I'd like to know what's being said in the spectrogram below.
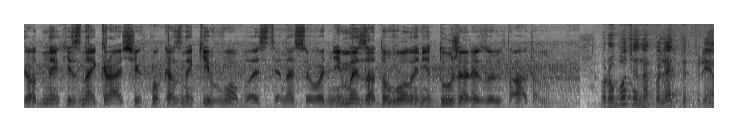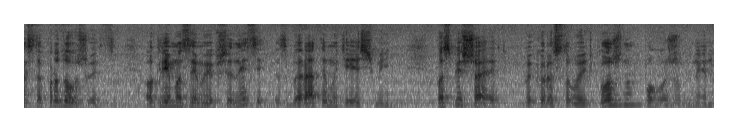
одних із найкращих показників в області на сьогодні. І ми задоволені дуже результатом. Роботи на полях підприємства продовжуються. Окрім озимої пшениці, збиратимуть ячмінь. Поспішають, використовують кожну погожу днину.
